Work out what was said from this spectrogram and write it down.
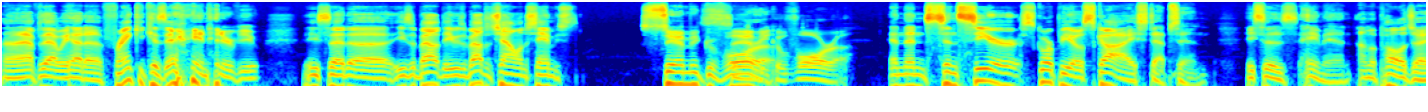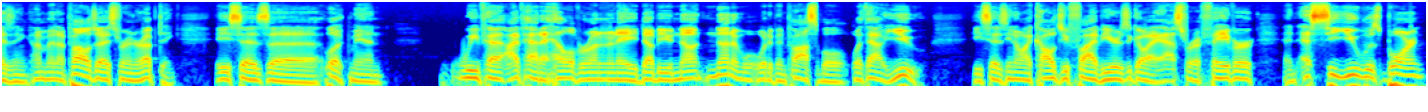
Uh, after that, we had a Frankie Kazarian interview. He said uh, he's about he was about to challenge Sammy Sammy Guevara. Sammy Guevara. And then sincere Scorpio Sky steps in. He says, "Hey man, I'm apologizing. I'm going to apologize for interrupting." He says, uh, "Look, man, we've had I've had a hell of a run in AEW. None none of what would have been possible without you." He says, "You know, I called you five years ago. I asked for a favor, and SCU was born."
